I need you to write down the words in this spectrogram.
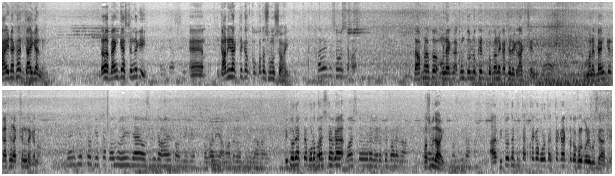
গাড়ি রাখার জায়গা নেই। দাদা ব্যাংকে আসছেন নাকি? গাড়ি রাখতে কত সমস্যা হয়? সমস্যা হয়। তা আপনারা তো মানে এখন তো লোকের দোকানের কাছে রাখছেন। হ্যাঁ। মানে ব্যাংকের কাছে রাখছেন না কেন? ব্যাংকে তো গেটটা বন্ধ হয়ে যায় অসুবিধা হয় পাবলিকের। সবারই আমাদের অসুবিধা হয়। ভিতরে একটা বড় চার চাকা বেরোতে পারে না। অসুবিধা হয়? অসুবিধা হয়। আর ভিতরে একটা চার চাকা বড় চার চাকা একটা দখল করে বসে আছে।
